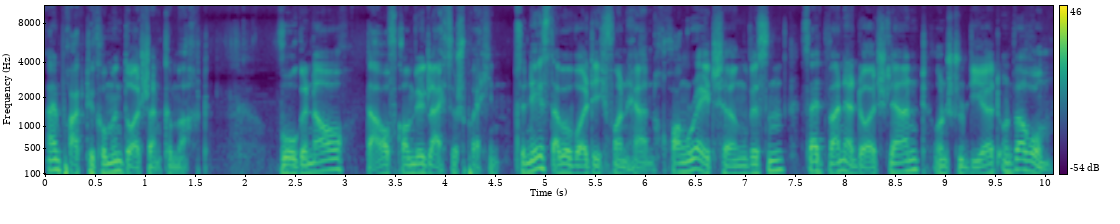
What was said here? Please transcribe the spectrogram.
ein Praktikum in Deutschland gemacht. Wo genau? Darauf kommen wir gleich zu sprechen. Zunächst aber wollte ich von Herrn Huang Rui-cheng wissen, seit wann er Deutsch lernt und studiert und warum.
